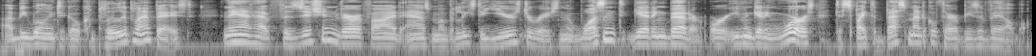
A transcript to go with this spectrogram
uh, be willing to go completely plant-based, and they had to have physician-verified asthma of at least a year's duration that wasn't getting better, or even getting worse, despite the best medical therapies available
